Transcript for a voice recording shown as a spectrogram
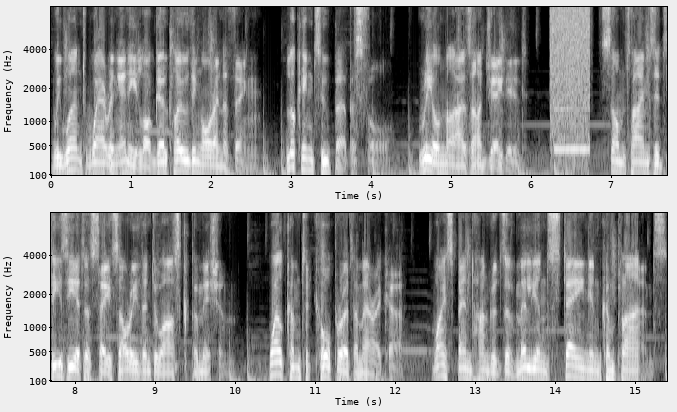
we weren't wearing any logo clothing or anything. Looking too purposeful. Real Nias are jaded. Sometimes it's easier to say sorry than to ask permission. Welcome to corporate America. Why spend hundreds of millions staying in compliance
